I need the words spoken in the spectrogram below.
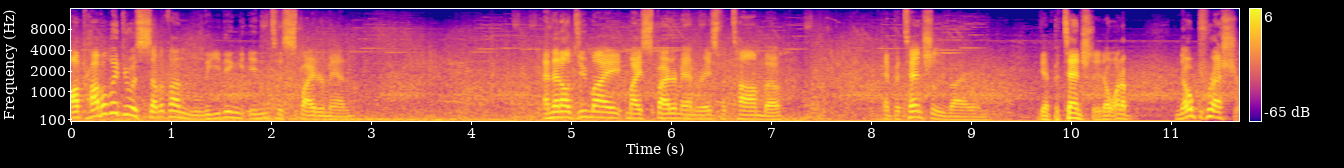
I'll probably do a subathon leading into Spider-Man. And then I'll do my, my Spider-Man race with Tombo. And potentially Violin. Yeah, potentially. Don't want to... No pressure.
